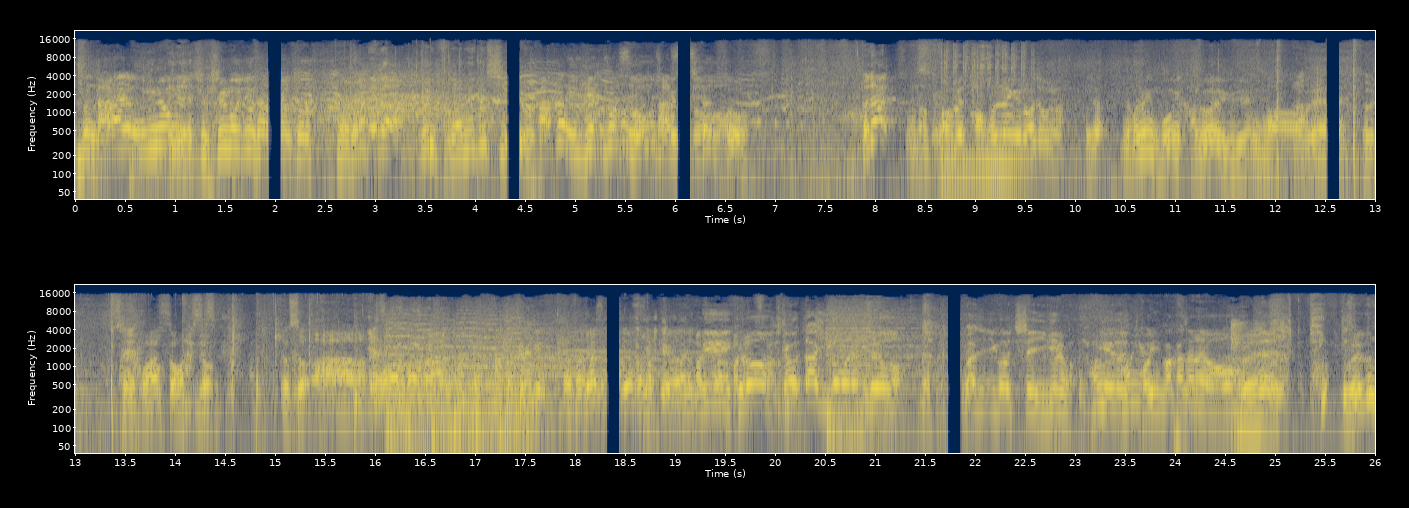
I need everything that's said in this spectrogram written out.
무슨 나라의 운명을 짊어진 사람처럼. 내가 왜 불안해졌지? 아까 얘기한 거랑 너무 다르지 않았어. 도전! 아 왜다 헐랭이로 하자고 그래? 근데 선생님 몸이 가벼워요 유리에. 둘, 셋, 왔어 왔어. 여섯. 아, 여섯 개. 우리 그럼 이거 딱 이거만 해주세요. 맞아 이거 진짜 이길 형이도 거의 입학하잖아요. 왜? 왜 그래?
